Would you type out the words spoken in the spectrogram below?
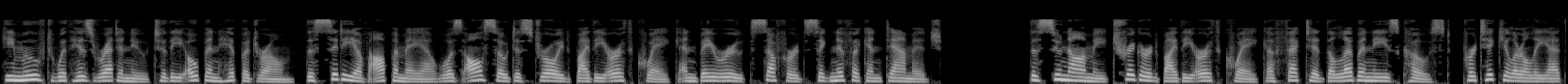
he moved with his retinue to the open hippodrome. The city of Apamea was also destroyed by the earthquake and Beirut suffered significant damage. The tsunami triggered by the earthquake affected the Lebanese coast, particularly at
